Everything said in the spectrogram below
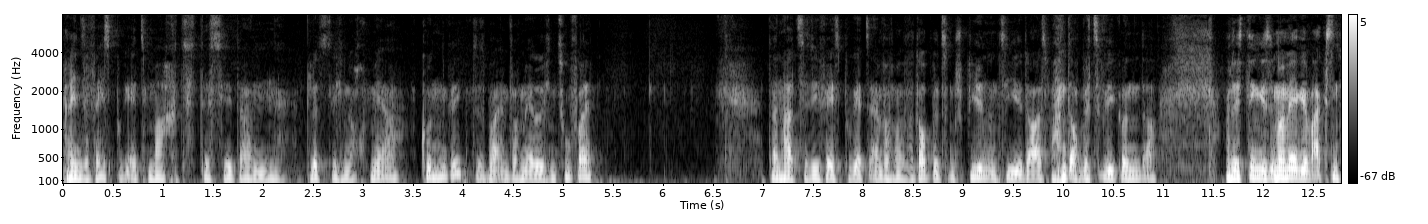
wenn sie Facebook-Ads macht, dass sie dann plötzlich noch mehr Kunden kriegt. Das war einfach mehr durch einen Zufall. Dann hat sie die Facebook-Ads einfach mal verdoppelt zum Spielen und siehe da, es waren doppelt so viele Kunden da. Und das Ding ist immer mehr gewachsen.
